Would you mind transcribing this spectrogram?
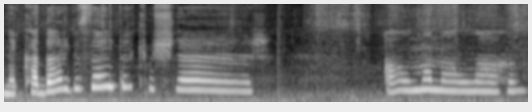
Ne kadar güzel dökmüşler. Alman Allah'ım.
